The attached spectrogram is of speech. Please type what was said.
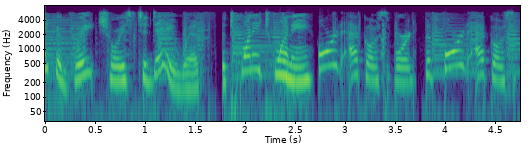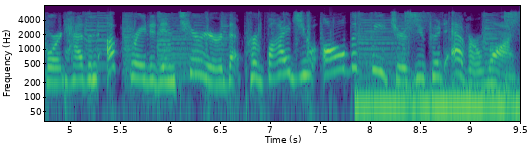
Make a great choice today with the 2020 Ford EcoSport. The Ford EcoSport has an upgraded interior that provides you all the features you could ever want.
